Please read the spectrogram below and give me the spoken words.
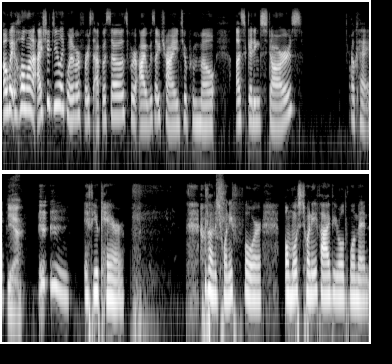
Oh wait, hold on. I should do like one of our first episodes where I was like trying to promote us getting stars. Okay. Yeah. If you care about a 24, almost 25 year old woman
